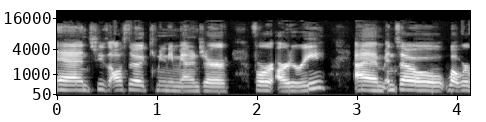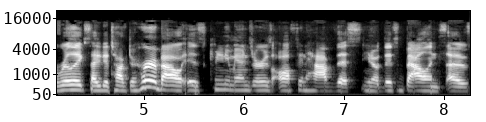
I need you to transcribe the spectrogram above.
And she's also a community manager for Artery. Um, and so what we're really excited to talk to her about is community managers often have this, you know, this balance of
